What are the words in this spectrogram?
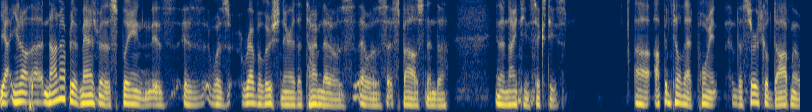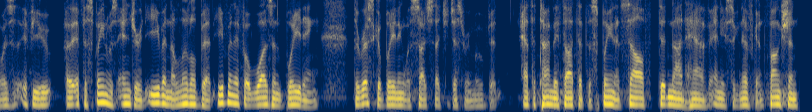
Yeah, you know, uh, non-operative management of the spleen is is was revolutionary at the time that it was that was espoused in the in the 1960s. Uh, up until that point, the surgical dogma was if you uh, if the spleen was injured even a little bit, even if it wasn't bleeding, the risk of bleeding was such that you just removed it at the time they thought that the spleen itself did not have any significant function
